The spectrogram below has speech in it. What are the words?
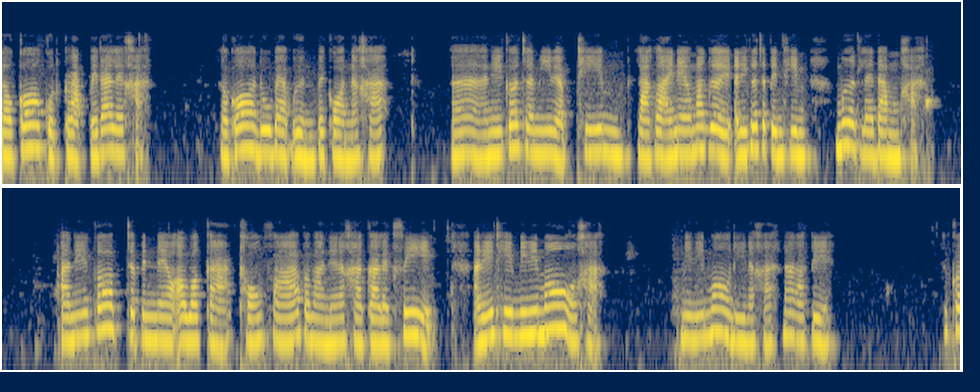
เราก็กดกลับไปได้เลยค่ะ แล้วก็ดูแบบอื่นไปก่อนนะคะอ่าอันนี้ก็จะมีแบบทีมหลากหลายแนวมากเลย อันนี้ก็จะเป็นทีมมืดและดำค่ะ อันนี้ก็จะเป็นแนวอวกาศท้องฟ้าประมาณนี้นะคะกาแล็กซี่อันนี้ทีมมินิมอลค่ะมินิมอลดีนะคะ น่ารักดี แล้วก็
